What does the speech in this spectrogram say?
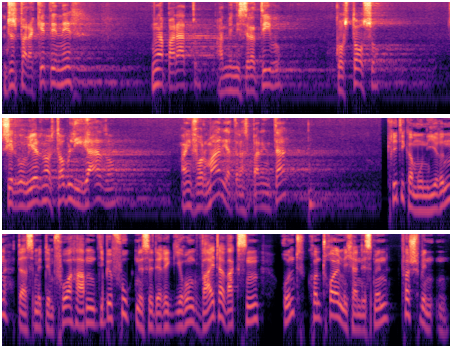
Entonces, ¿para qué tener un aparato administrativo costoso si el gobierno está obligado a informar y a transparentar? Kritiker monieren, dass mit dem Vorhaben die Befugnisse der Regierung weiter wachsen und Kontrollmechanismen verschwinden.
